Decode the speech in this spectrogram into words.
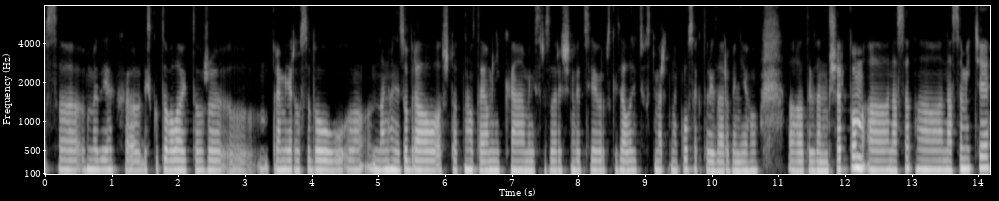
sa v médiách eh, diskutovalo aj to, že eh, premiér so sebou eh, na ňo nezobral štátneho tajomníka ministra zahraničných vecí a európskych záležitostí Martina Klusa, ktorý je zároveň jeho tzv. šerpom na, na samite.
